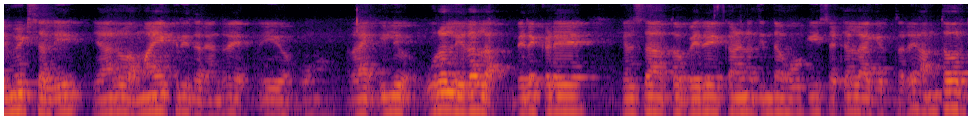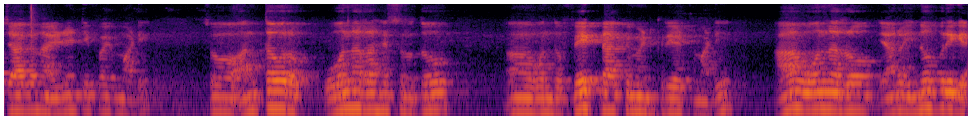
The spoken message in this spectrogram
ಲಿಮಿಟ್ಸಲ್ಲಿ ಯಾರು ಅಮಾಯಕರಿದ್ದಾರೆ ಅಂದರೆ ಈ ಇಲ್ಲಿ ಊರಲ್ಲಿ ಇರಲ್ಲ. ಬೇರೆ ಕಡೆ ಕೆಲಸ ಅಥವಾ ಬೇರೆ ಕಾರಣದಿಂದ ಹೋಗಿ ಸೆಟಲ್ ಆಗಿರ್ತಾರೆ. ಅಂಥವ್ರ ಜಾಗನ ಐಡೆಂಟಿಫೈ ಮಾಡಿ. ಸೊ ಅಂಥವ್ರ ಓನರ್ ಹೆಸರದ್ದು ಒಂದು ಫೇಕ್ ಡಾಕ್ಯುಮೆಂಟ್ ಕ್ರಿಯೇಟ್ ಮಾಡಿ. ಆ ಓನರು ಯಾರು ಇನ್ನೊಬ್ಬರಿಗೆ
